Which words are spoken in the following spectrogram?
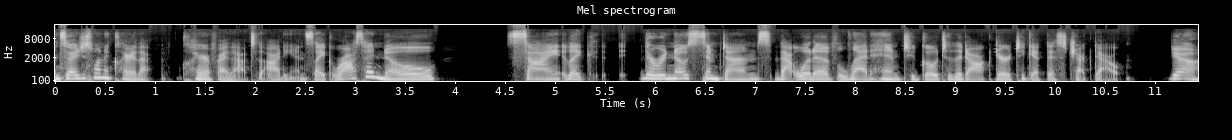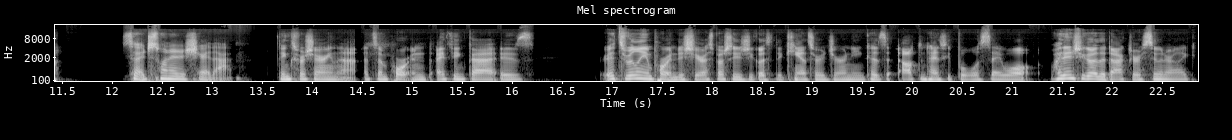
And so I just want to clear that clarify that to the audience. Like Ross had no sign like there were no symptoms that would have led him to go to the doctor to get this checked out. Yeah. So I just wanted to share that. Thanks for sharing that. It's important. I think that is, it's really important to share, especially as you go through the cancer journey, because oftentimes people will say, well, why didn't you go to the doctor sooner? Like,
